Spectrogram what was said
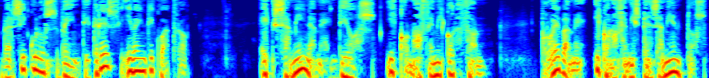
versículos 23 y 24. Examíname, Dios, y conoce mi corazón. Pruébame y conoce mis pensamientos.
